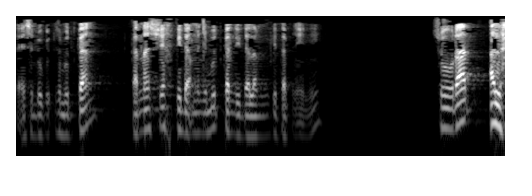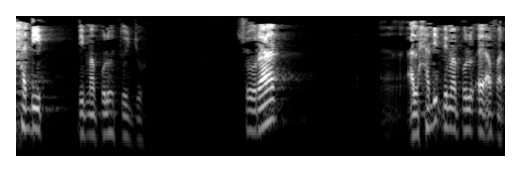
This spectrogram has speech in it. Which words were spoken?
saya sebutkan karena Syekh tidak menyebutkan di dalam kitabnya ini surat Al-Hadid 57. Surat eh, Al-Hadid 50 eh afan.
